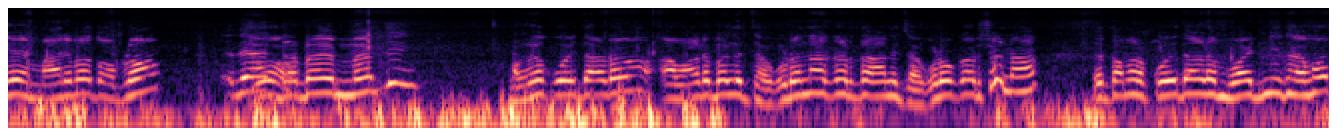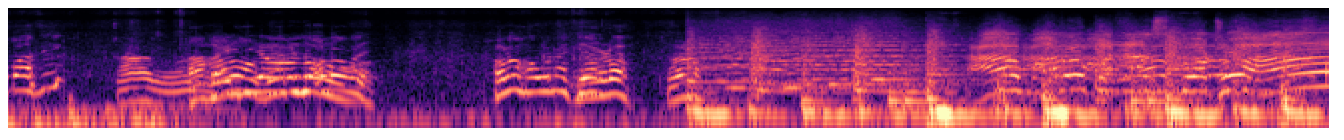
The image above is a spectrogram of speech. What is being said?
એ મારી વાત ઓભળો જો. હવે કોઈ દાડો આ વાડે ભલે ઝઘડો ના કરતા અને ઝઘડો કરશો ને તો તમારે કોઈ દાડો મોજ નહીં થાય હો પાછી. હા, ના ખેડો. આ મારો બનાસકોઠો આ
